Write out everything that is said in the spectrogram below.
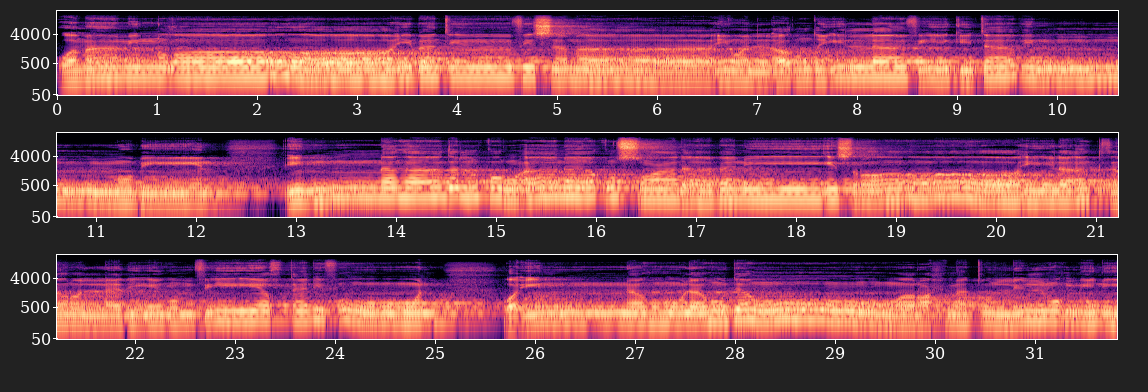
وما من غائبة في السماء والأرض إلا في كتاب مبين إن هذا القرآن يقص على بني إسرائيل أكثر الذي هم فيه يختلفون وإنه لهدى ورحمة للمؤمنين.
